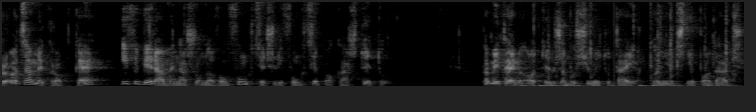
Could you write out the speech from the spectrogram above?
Wprowadzamy kropkę i wybieramy naszą nową funkcję, czyli funkcję pokaż tytuł. Pamiętajmy o tym, że musimy tutaj koniecznie podać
